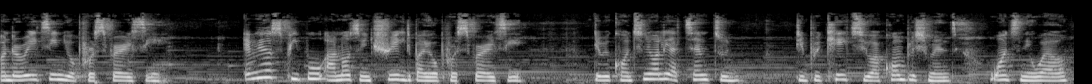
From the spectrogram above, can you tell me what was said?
underrating your prosperity. Envious people are not intrigued by your prosperity. They will continually attempt to deprecate your accomplishment once in a while,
